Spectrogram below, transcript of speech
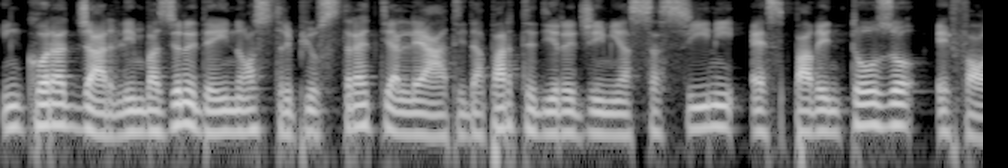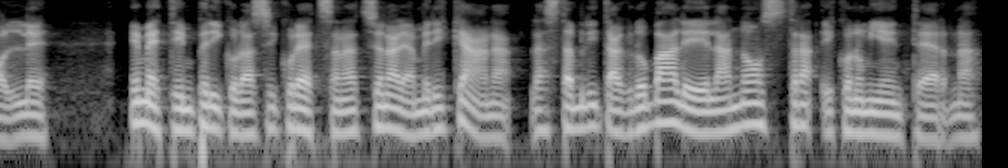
Incoraggiare l'invasione dei nostri più stretti alleati da parte di regimi assassini è spaventoso e folle e mette in pericolo la sicurezza nazionale americana, la stabilità globale e la nostra economia interna.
